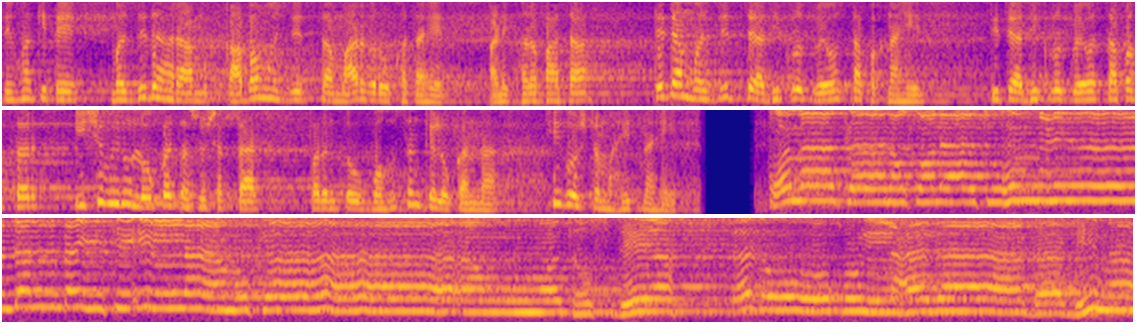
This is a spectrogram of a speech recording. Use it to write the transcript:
जेव्हा की ते मस्जिद हराम काबा मस्जिदचा मार्ग रोखत आहेत आणि खरं पाहता ते त्या मस्जिदचे अधिकृत व्यवस्थापक नाहीत तिचे अधिकृत व्यवस्थापक तर ईशुभिरू लोकच असू शकतात परंतु बहुसंख्य लोकांना ही गोष्ट माहीत नाही وما كان صلاتهم عند البيت إلا مكاء وتصدية فذوقوا العذاب بما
